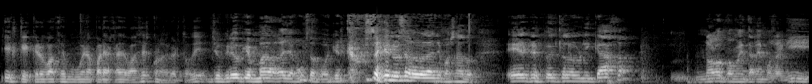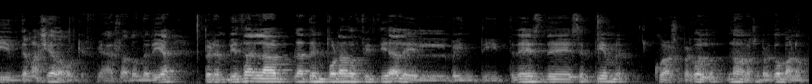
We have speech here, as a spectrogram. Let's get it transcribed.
y el que creo va a hacer muy buena pareja de bases con Alberto Díaz. Yo creo que en Málaga ya gusta cualquier cosa que no sea lo del año pasado. Eh, respecto a la Unicaja, no lo comentaremos aquí demasiado porque es una tontería, pero empieza la, la temporada oficial el 23 de septiembre. ¿Con la Supercopa? Con- no, la Supercopa no.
